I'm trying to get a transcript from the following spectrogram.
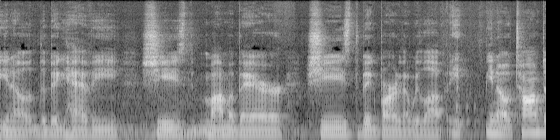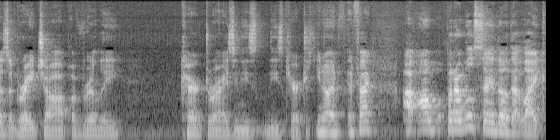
you know, the big heavy. She's Mama Bear. She's the big Barda that we love. He, you know, Tom does a great job of really characterizing these these characters. You know, in, in fact, I, but I will say though that like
